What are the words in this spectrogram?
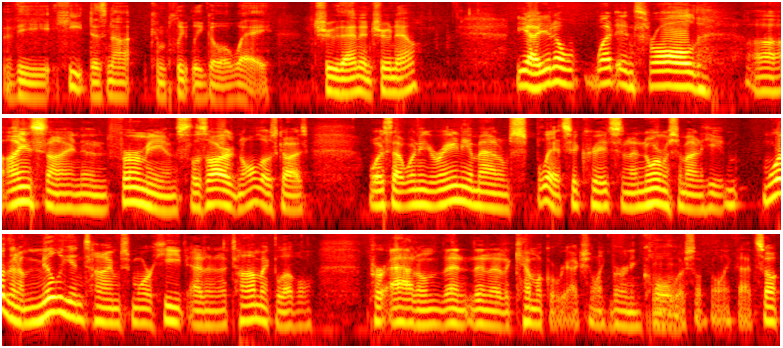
the heat does not completely go away. True then and true now? Yeah, you know what enthralled uh, Einstein and Fermi and Szilard and all those guys was that when a uranium atom splits, it creates an enormous amount of heat, more than a million times more heat at an atomic level per atom than, than at a chemical reaction like burning coal or something like that. So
